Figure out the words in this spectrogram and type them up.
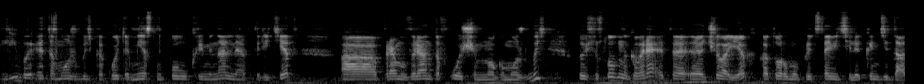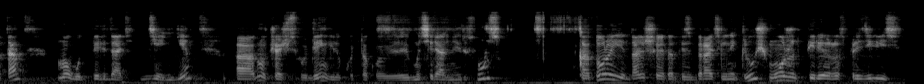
либо это может быть какой-то местный полукриминальный авторитет, а, прямо вариантов очень много может быть. То есть, условно говоря, это человек, которому представители кандидата могут передать деньги, ну, чаще всего деньги или какой-то такой материальный ресурс, который дальше этот избирательный ключ может перераспределить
